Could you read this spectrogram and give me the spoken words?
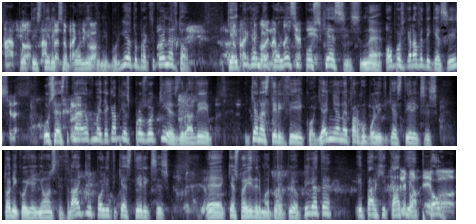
Αυτό, που τη αυτό στήριξε είναι το πολύ πρακτικό. την Υπουργεία. Το πρακτικό είναι αυτό. Και υπήρχαν πρακτικό και είναι αυτός, πολλές γιατί- υποσχέσεις. Ναι, όπως γράφετε κι εσείς, Κοίτα, ουσιαστικά ναι. έχουμε και κάποιες προσδοκίες. Δηλαδή και να στηριχθεί η οικογένεια, να υπάρχουν πολιτικές στήριξης των οικογενειών στη Θράκη, πολιτικές στήριξης ε, και στο Ίδρυμα το οποίο πήγατε. Υπάρχει κάτι λοιπόν, απτό. εγώ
